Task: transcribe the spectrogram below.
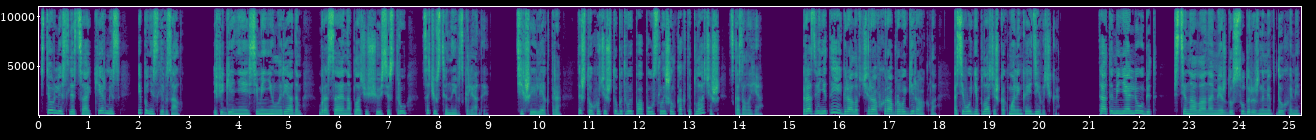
стерли с лица кермис и понесли в зал. Ифигения семенила рядом, бросая на плачущую сестру сочувственные взгляды. «Тише, Электра, ты что, хочешь, чтобы твой папа услышал, как ты плачешь?» — сказала я. «Разве не ты играла вчера в храброго Геракла, а сегодня плачешь, как маленькая девочка?» «Тата меня любит», — стенала она между судорожными вдохами.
